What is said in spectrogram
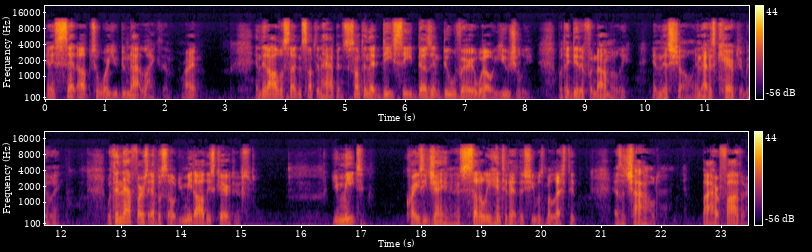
and it's set up to where you do not like them, right? And then all of a sudden, something happens, something that DC doesn't do very well usually, but they did it phenomenally in this show, and that is character building. Within that first episode, you meet all these characters. You meet Crazy Jane, and it's subtly hinted at that she was molested as a child by her father.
